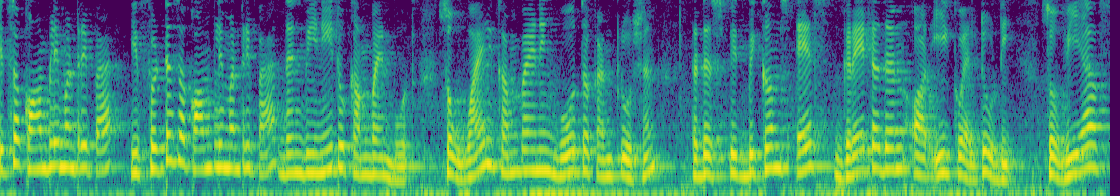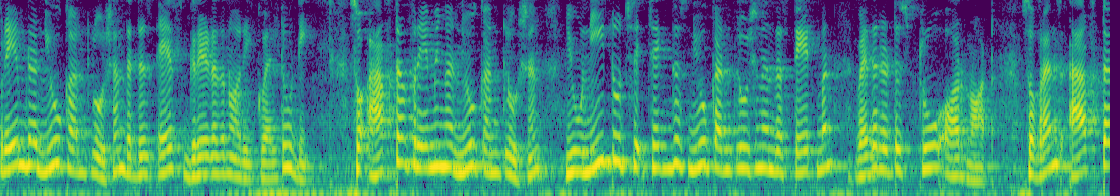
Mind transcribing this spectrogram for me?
It's a complementary pair. If it is a complementary pair then we need to combine both. So while combining both the conclusion that is it becomes s greater than or equal to d so we have framed a new conclusion that is s greater than or equal to d so after framing a new conclusion you need to ch check this new conclusion in the statement whether it is true or not. So friends after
